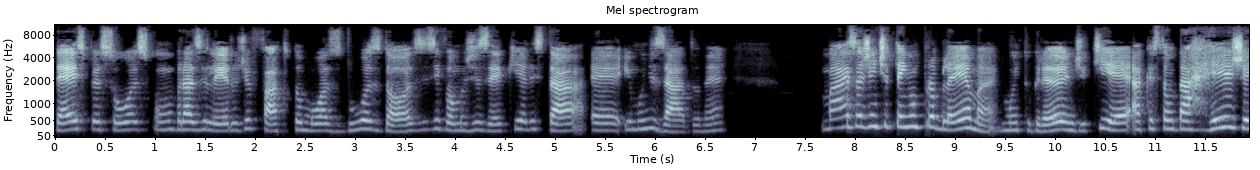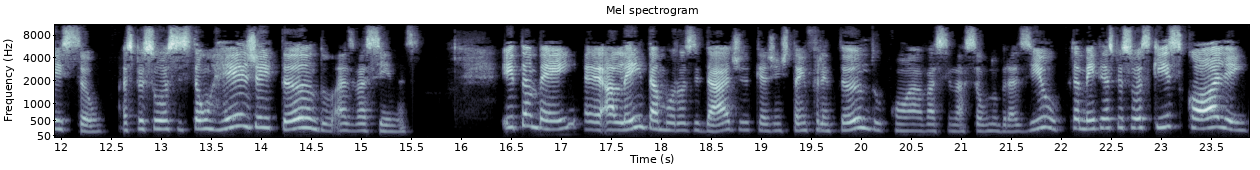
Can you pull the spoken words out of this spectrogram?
10 pessoas, um brasileiro de fato tomou as duas doses e vamos dizer que ele está é, imunizado, né? Mas a gente tem um problema muito grande, que é a questão da rejeição. As pessoas estão rejeitando as vacinas. E também, é, além da morosidade que a gente está enfrentando com a vacinação no Brasil, também tem as pessoas que escolhem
